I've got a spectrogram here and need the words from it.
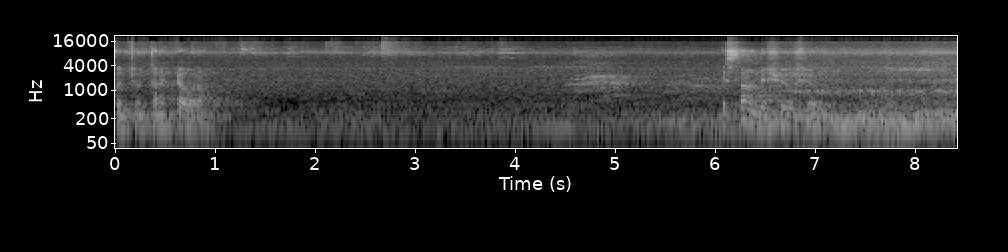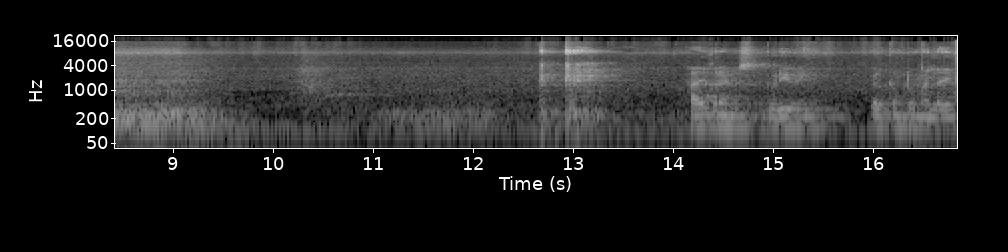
కొంచెం కనెక్ట్ అవ్వరా? ఇస్తామండి sure sure hi friends good evening welcome to my live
